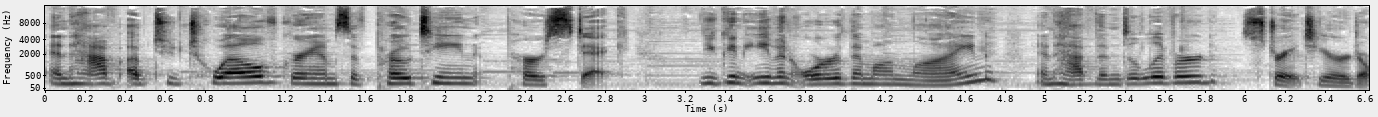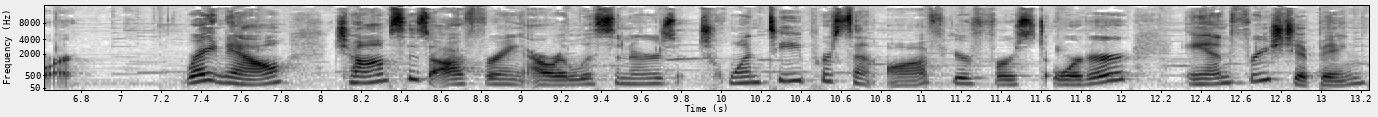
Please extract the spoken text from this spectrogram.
and have up to 12 grams of protein per stick. You can even order them online and have them delivered straight to your door. Right now, Chomps is offering our listeners 20% off your first order and free shipping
